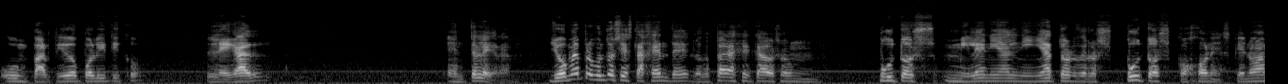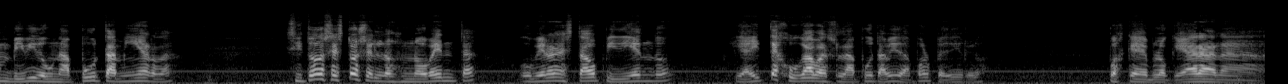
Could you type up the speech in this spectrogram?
un partido político legal en Telegram. Yo me pregunto si esta gente, lo que espera es que, claro, son putos millennial, niñatos de los putos cojones, que no han vivido una puta mierda. Si todos estos en los 90 hubieran estado pidiendo, y ahí te jugabas la puta vida por pedirlo, pues que bloquearan a,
